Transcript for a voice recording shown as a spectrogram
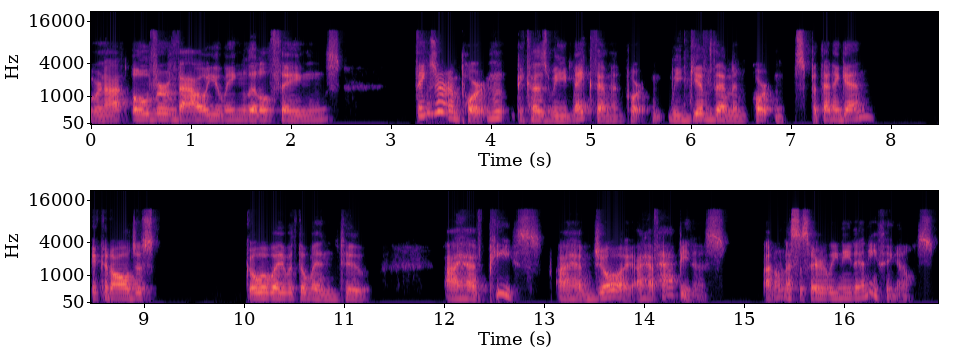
We're not overvaluing little things. Things are important because we make them important. We give them importance. But then again, it could all just go away with the wind too. I have peace. I have joy. I have happiness. I don't necessarily need anything else.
